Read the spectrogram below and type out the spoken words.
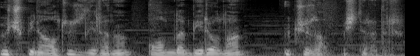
3600 liranın onda biri olan 360 liradır.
